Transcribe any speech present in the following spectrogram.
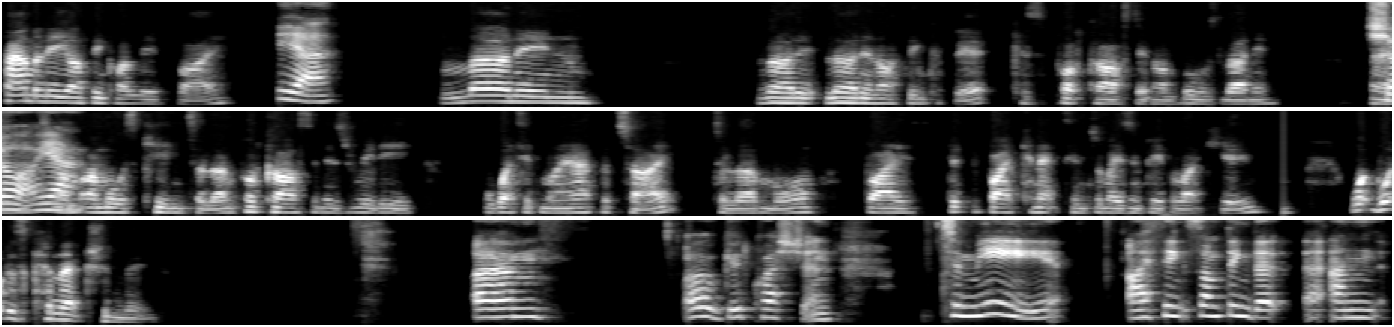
Family, I think I live by. Yeah. Learning, learning, learning. I think a bit because podcasting, I'm always learning. Sure. Yeah. I'm, I'm always keen to learn. Podcasting has really whetted my appetite to learn more by by connecting to amazing people like you. What what does connection mean? Um oh good question. To me, I think something that and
